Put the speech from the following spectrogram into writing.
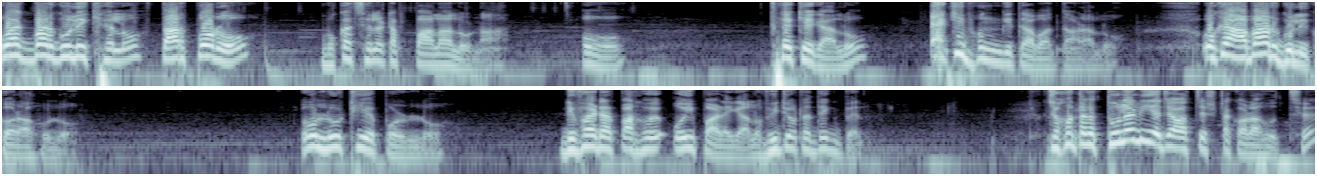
ও একবার গুলি খেলো, তারপরও বোকা ছেলেটা পালালো না। ও থেকে গেল একই ভঙ্গিতে আবার দাঁড়াল। ওকে আবার গুলি করা হলো। ও লুটিয়ে পড়ল। ডিভাইডার পার হয়ে ওই পারে গেল। ভিডিওটা দেখবেন। যখন তাকে তুলে নিয়ে যাওয়ার চেষ্টা করা হচ্ছে,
